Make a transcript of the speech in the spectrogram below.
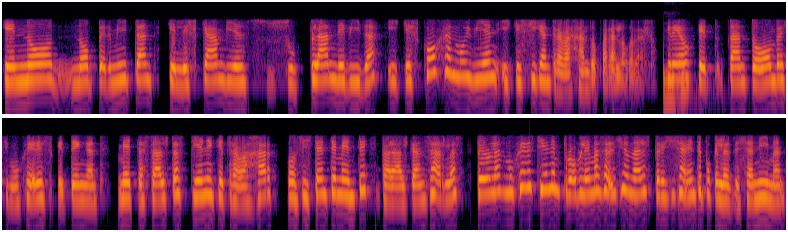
que no, no permitan que les cambien su, su plan de vida y que escojan muy bien y que sigan trabajando para lograrlo. Creo que tanto hombres y mujeres que tengan metas altas tienen que trabajar consistentemente para alcanzarlas, pero las mujeres tienen problemas adicionales precisamente porque las desaniman,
